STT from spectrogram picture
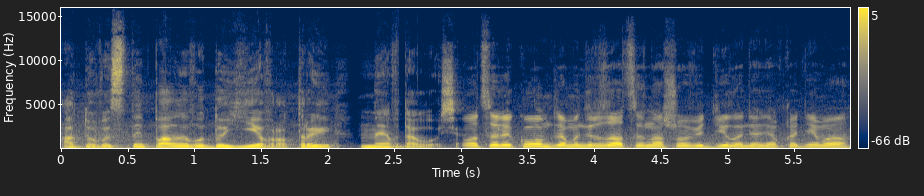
а довести паливо до Євро 3 не вдалося. Ну, а Целиком для модернизации нашего відділення необходимо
